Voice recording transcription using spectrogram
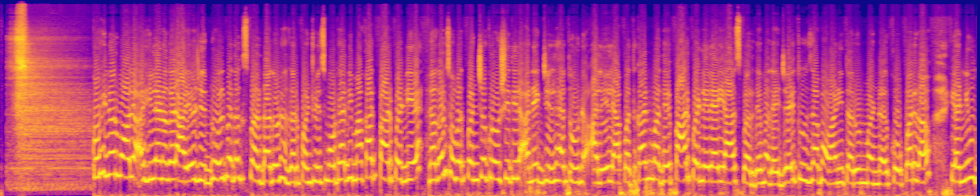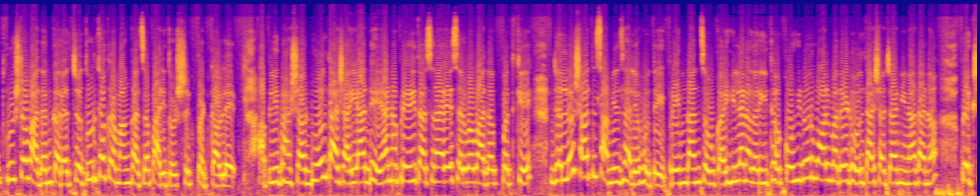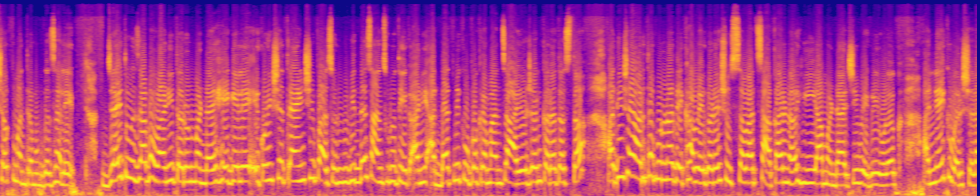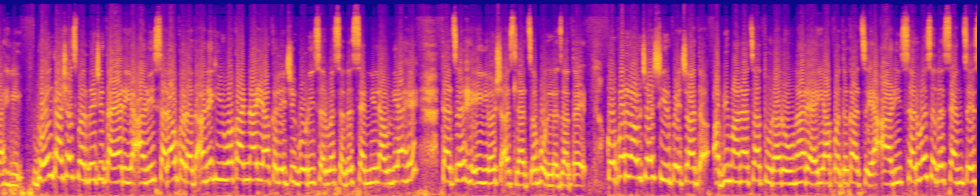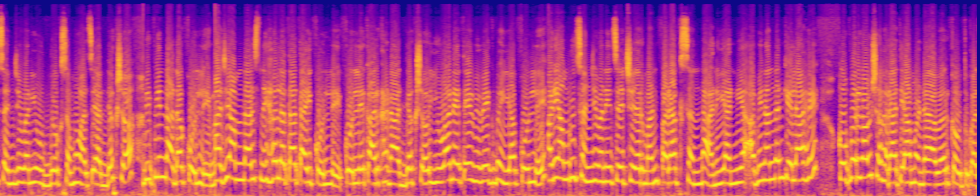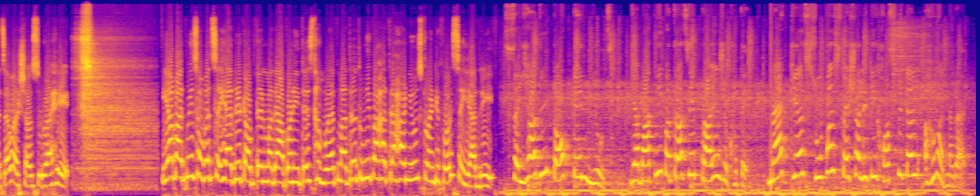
कोहिनूर मॉल अहिल्यानगर आयोजित ढोल पदक स्पर्धा दोन हजार पंचवीस मोठ्या दिमाखात पार पडली आहे. नगर सोबत पंचक्रोशीतील अनेक जिल्ह्यातून आलेल्या पथकांमध्ये पार पडलेल्या या स्पर्धेमध्ये जय तुळजा भवानी तरुण मंडळ कोपरगाव यांनी उत्कृष्ट वादन करत चतुर्थ क्रमांकाचं पारितोषिक पटकावलंय. आपली भाषा ढोल ताशा या ध्येयानं प्रेरित असणारे सर्व वादक पथके जल्लोषात सामील झाले होते. प्रेमदान चौक अहिल्यानगर इथं कोहिनूर मॉलमध्ये ढोल ताशाच्या निनादानं प्रेक्षक मंत्रमुग्ध झाले. जय तुळजा भवानी तरुण मंडळ हे गेले एकोणीसशे त्र्याऐंशी पासून विविध सांस्कृतिक आणि आध्यात्मिक उपक्रमांचं आयोजन करत असतं. अतिशय अर्थपूर्ण देखावे गणेश उत्सवात साकारणं ही या मंडळाची वेगळी ओळख. अनेक वर्ष राहिली. ढोल ताशा स्पर्धेची तयारी आणि सराव करत अनेक युवकांना या कलेची गोडी सर्व सदस्यांनी लावली आहे. त्याचं हे यश असल्याचं बोललं जात आहे कोपरगावच्या शिरपेचात अभिमानाचा तुरा रोवणाऱ्या या पथकाचे आणि सर्व सदस्यांचे संजीवनी उद्योग समूहाचे अध्यक्ष बिपिन दादा कोल्हे माजी आमदार स्नेहलता ताई कोल्हे कोल्हे कारखाना अध्यक्ष युवा नेते विवेक भैया कोल्हे आणि अमृत संजीवनीचे चेअरमन पराग संधान यांनी अभिनंदन केलं आहे. कोपरगाव शहरात या मंडळावर कौतुकाचा वर्षाव सुरू आहे. या बातमीसोबत सह्याद्री टॉप टेन मध्ये आपण इथेच थांबूयात. मात्र तुम्ही पाहत राहा news twenty four Sahyadri. Sahyadri top ten news या बातमीपत्राचे प्रायोजक होते. Mac Care super speciality hospital Ahmednagar.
